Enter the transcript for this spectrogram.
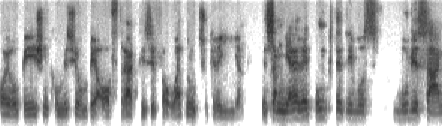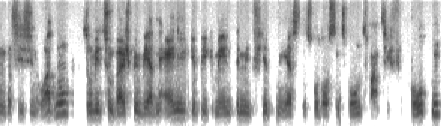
Europäischen Kommission beauftragt, diese Verordnung zu kreieren. Es sind mehrere Punkte, die was, wo wir sagen, das ist in Ordnung. So wie zum Beispiel werden einige Pigmente mit 4.1.2022 verboten.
